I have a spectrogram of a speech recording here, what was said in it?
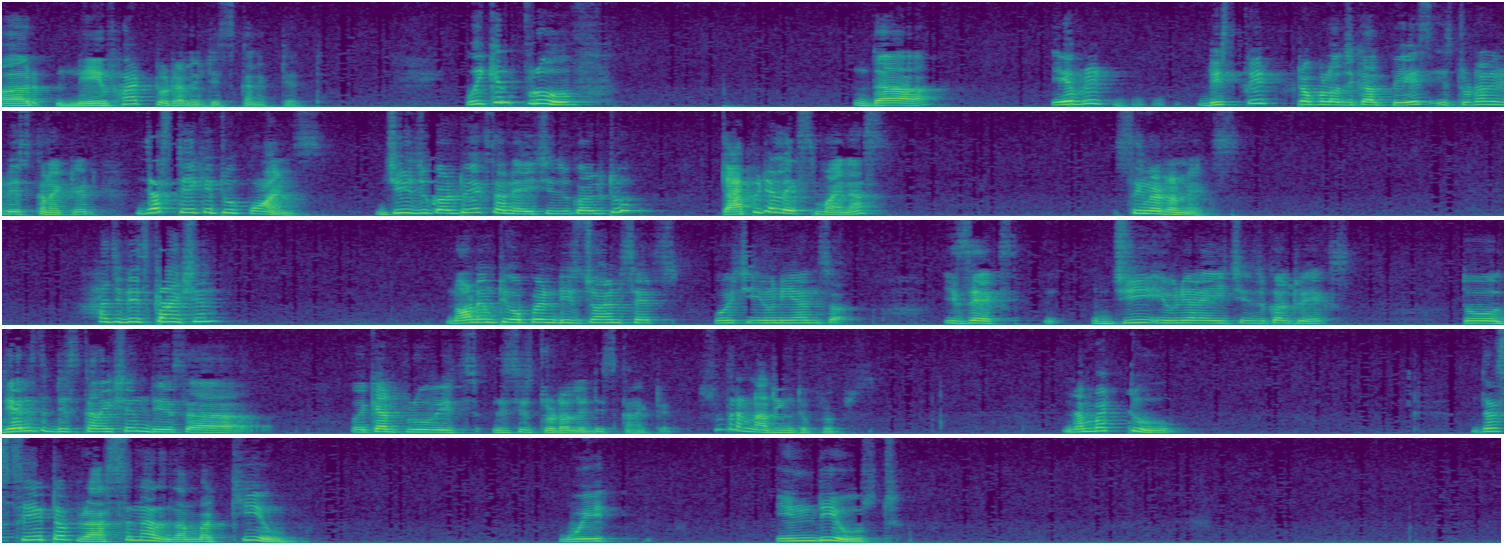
are never totally disconnected. We can prove the every discrete topological space is totally disconnected. Just take a two points. G is equal to x and h is equal to capital X minus singleton x has a disconnection non-empty open disjoint sets which unions is x. G union h is equal to x. So there is a disconnection. This uh, we can prove it this is totally disconnected. So there are nothing to prove. Number 2 the set of rational number q with induced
